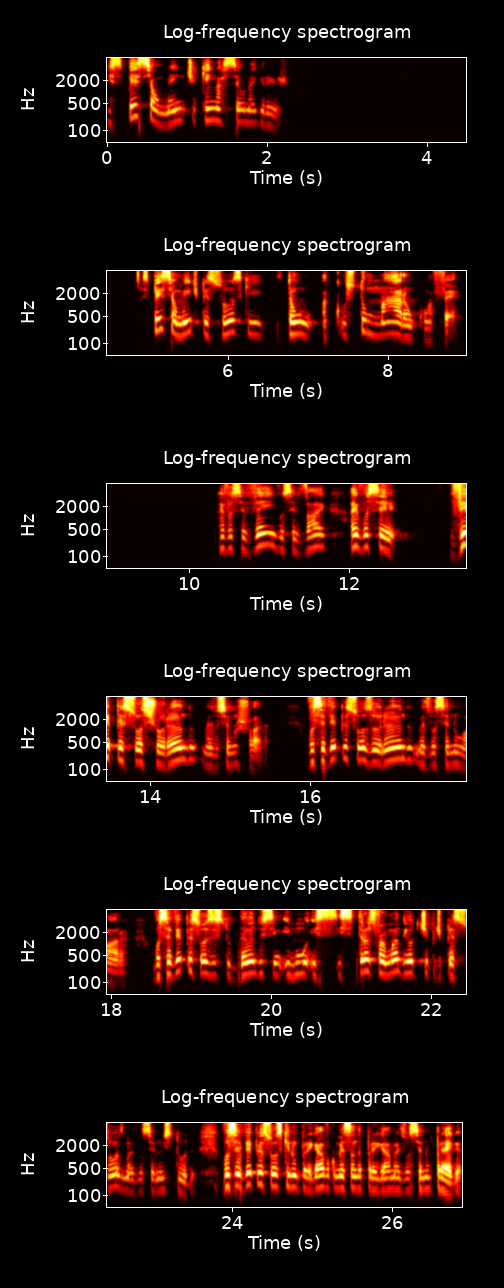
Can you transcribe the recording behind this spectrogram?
especialmente quem nasceu na igreja. Especialmente pessoas que estão acostumaram com a fé. Aí você vem, você vai, aí você vê pessoas chorando, mas você não chora. Você vê pessoas orando, mas você não ora. Você vê pessoas estudando e se, e, e se, transformando em outro tipo de pessoas, mas você não estuda. Você vê pessoas que não pregavam começando a pregar, mas você não prega.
